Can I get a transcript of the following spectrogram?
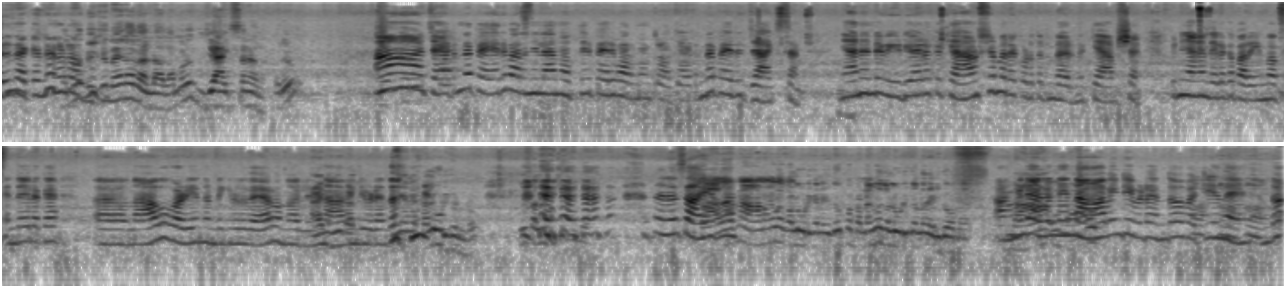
ഒരു സെക്കൻഡ് നമ്മൾ ജാക്സനാണ്. ഒരു ആ ചേട്ടന്റെ പേര് പറഞ്ഞില്ല എന്ന് ഒത്തിരി പേര് പറഞ്ഞിട്ടോ? ചേട്ടന്റെ പേര് ജാക്സൺ. ഞാൻ എന്റെ വീഡിയോയിലൊക്കെ ക്യാപ്ഷൻ വരെ കൊടുത്തിട്ടുണ്ടായിരുന്നു ക്യാപ്ഷൻ. പിന്നെ ഞാൻ എന്തെങ്കിലുമൊക്കെ പറയുമ്പം എന്തെങ്കിലുമൊക്കെ നാവ് കുഴയുന്നുണ്ടെങ്കിൽ വേറെ ഒന്നുമല്ല നാവിന്റെ ഇവിടെ എന്താ അങ്ങനെ അല്ലെന്നേ നാവിന്റെ ഇവിടെ എന്തോ പറ്റിയെന്നേ. എന്തോ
